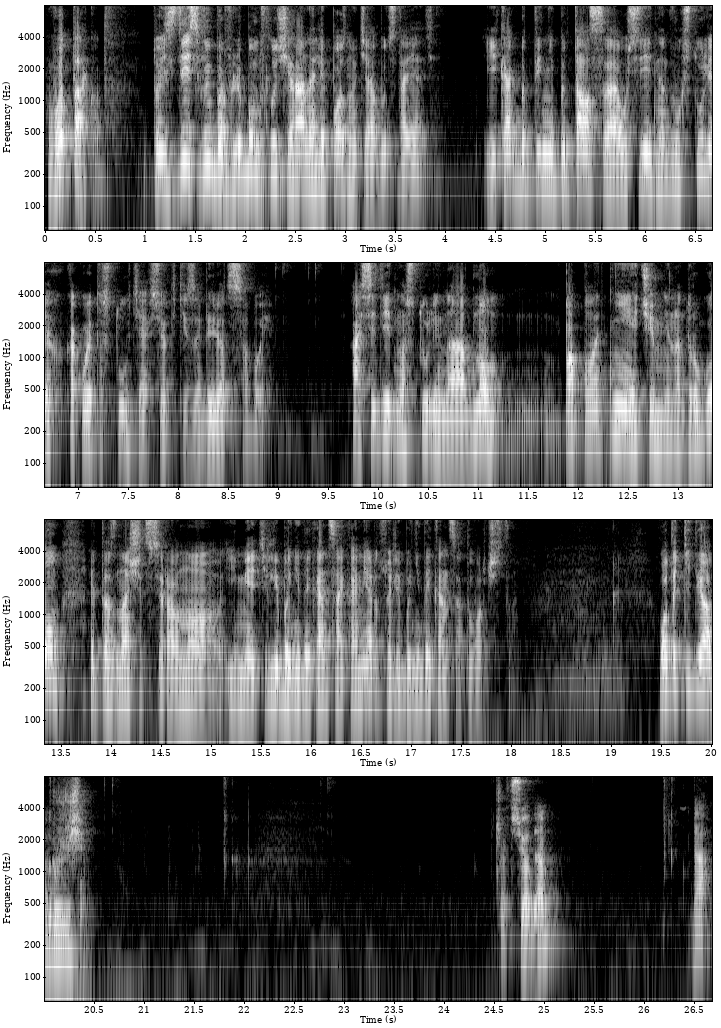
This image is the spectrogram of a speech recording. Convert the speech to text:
Вот так вот. То есть здесь выбор в любом случае рано или поздно у тебя будет стоять. И как бы ты ни пытался усидеть на двух стульях, какой-то стул тебя все-таки заберет с собой. А сидеть на стуле на одном поплотнее, чем не на другом, это значит все равно иметь либо не до конца коммерцию, либо не до конца творчество. Вот такие дела, дружище. Что, все, да? Да.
